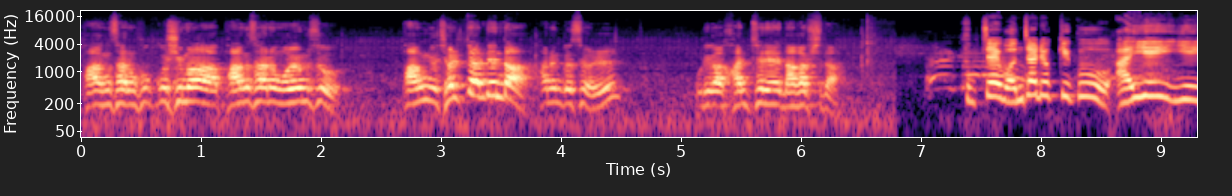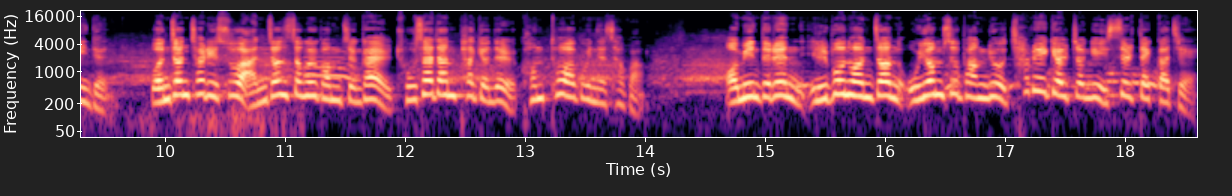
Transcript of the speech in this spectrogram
방사능 후쿠시마 방사능 오염수 방류 절대 안 된다 하는 것을 우리가 관철해 나갑시다. 국제 원자력 기구 IAEA는 원전 처리수 안전성을 검증할 조사단 파견을 검토하고 있는 상황. 어민들은 일본 원전 오염수 방류 철회 결정이 있을 때까지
